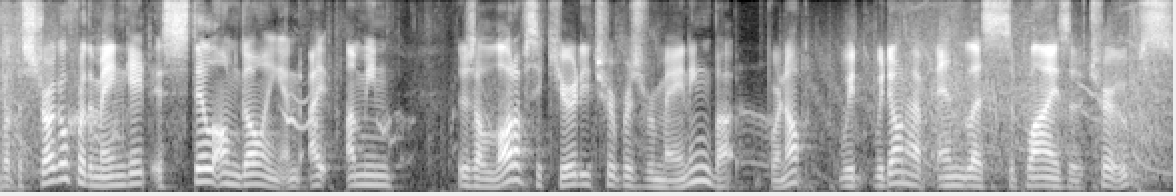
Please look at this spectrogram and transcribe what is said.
But the struggle for the main gate is still ongoing, and I I mean, There's a lot of security troopers remaining, but we're not. We we don't have endless supplies of troops.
